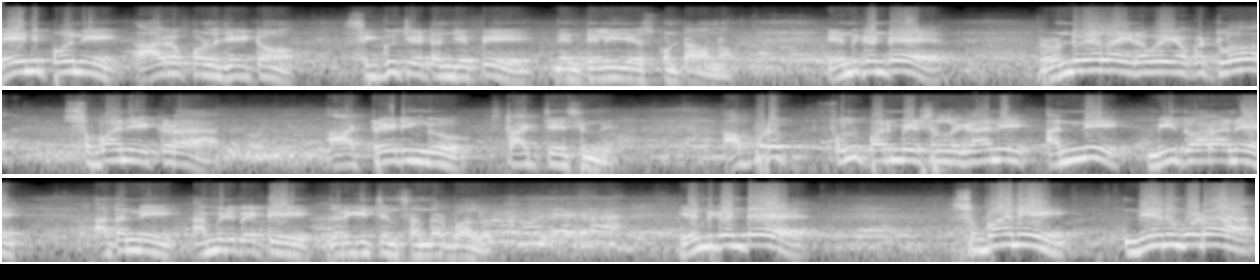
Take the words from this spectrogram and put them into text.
లేనిపోని ఆరోపణలు చేయటం సిగ్గుచేటని చెప్పి నేను తెలియజేసుకుంటా ఉన్నాం. ఎందుకంటే రెండు వేల ఇరవై ఒకటిలో సుబాని ఇక్కడ ఆ ట్రేడింగ్ స్టార్ట్ చేసింది. అప్పుడు ఫుల్ పర్మిషన్లు కానీ అన్నీ మీ ద్వారానే అతన్ని అమ్మిడిపెట్టి జరిగించిన సందర్భాలు. ఎందుకంటే సుబాని నేను కూడా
